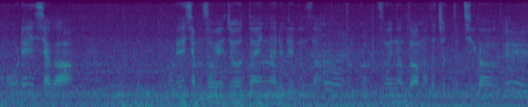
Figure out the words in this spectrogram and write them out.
高齢者が高齢者もそういう状態になるけどさ、うん。なんかそういうのとはまたちょっと違う、うん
